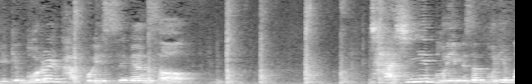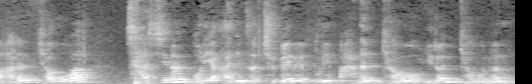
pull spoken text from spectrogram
이렇게 물을 갖고 있으면서 자신이 물이면서 물이 많은 경우와 자신은 물이 아니면서 주변에 물이 많은 경우 이런 경우는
